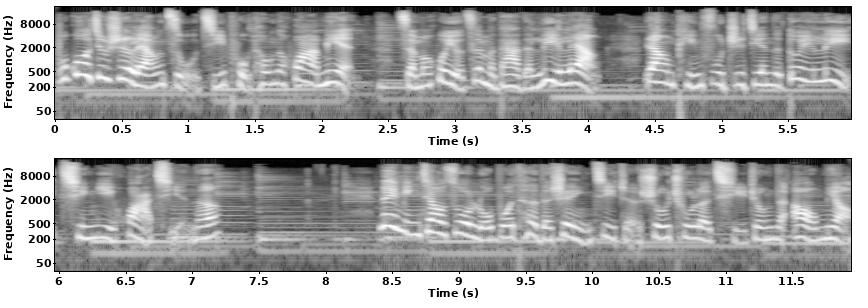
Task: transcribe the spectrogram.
不过就是两组极普通的画面，怎么会有这么大的力量，让贫富之间的对立轻易化解呢？那名叫做罗伯特的摄影记者说出了其中的奥妙。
